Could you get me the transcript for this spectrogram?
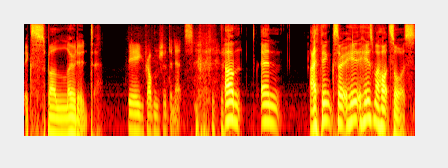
exploded? Big problems with the Nets. um, and I think so. Here, here's my hot sauce.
